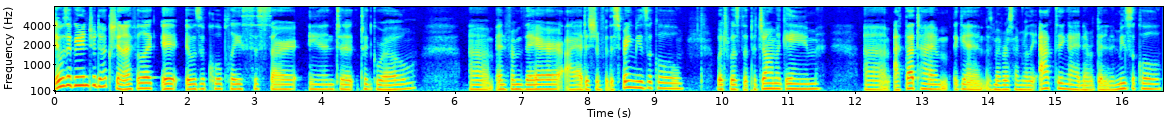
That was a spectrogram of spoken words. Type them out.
it was a great introduction. I feel like it it was a cool place to start and to to grow. Um, and from there, I auditioned for the spring musical, which was the Pajama Game. Um, at that time, again, it was my first time really acting. I had never been in a musical.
